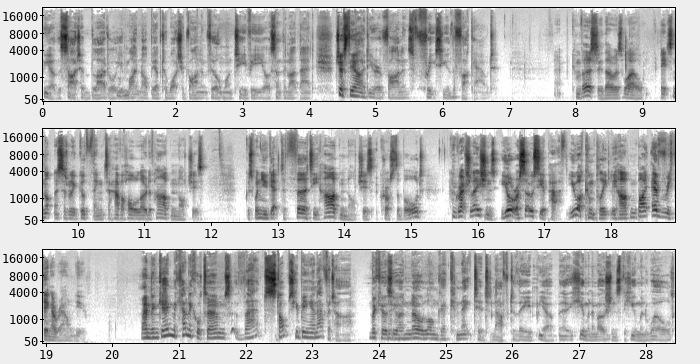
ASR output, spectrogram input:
you know the sight of blood, or you might not be able to watch a violent film on TV or something like that. Just the idea of violence freaks you the fuck out. Conversely, though, as well, it's not necessarily a good thing to have a whole load of hardened notches. Because when you get to 30 hardened notches across the board, congratulations, you're a sociopath. You are completely hardened by everything around you. And in game mechanical terms, that stops you being an avatar because you are mm-hmm. no longer connected enough to the you know, human emotions, the human world.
